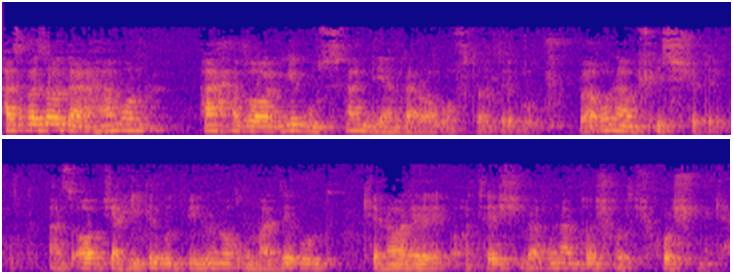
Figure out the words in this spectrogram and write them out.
از غذا در همون احوال یه گوسفندی هم در آب افتاده بود و اونم خیس شده بود. از آب جهیده بود بیرون و اومده بود کنار آتش و اونم داشت خودش خوش می‌کرد.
